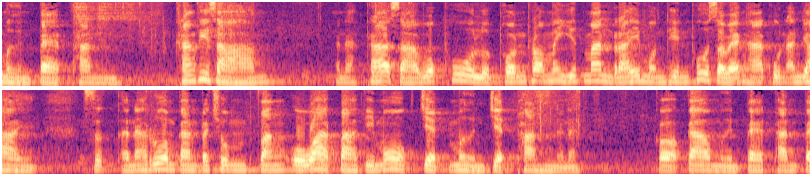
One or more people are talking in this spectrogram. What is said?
หมื่นแปดพันครั้งที่สามนะพระสาวกผู้หลุดพ้น เพราะไม่ยึดมั่นไร้มนทินผู้สแสวงหาคุณอันใหญ่นะร่วมกันประชุมฟังโอวาทปาติโมกเจ็ดหมื่นเจ็ดพันนะนะก็เก้าหมื่นแปดพันแป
